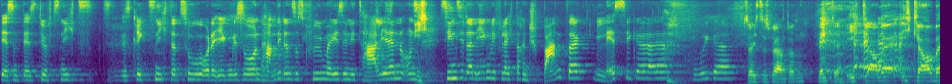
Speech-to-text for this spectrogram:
das und das dürft nichts, das kriegt es nicht dazu oder irgendwie so und haben die dann so das Gefühl, man ist in Italien und Ich- sind sie dann irgendwie vielleicht auch entspannter, lässiger, ruhiger? Soll ich das beantworten? Bitte. Ich glaube, ich glaube,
